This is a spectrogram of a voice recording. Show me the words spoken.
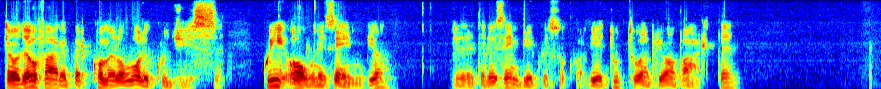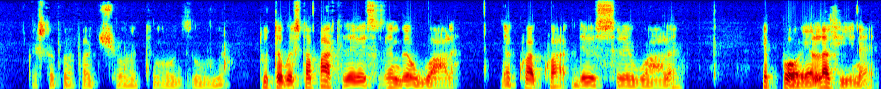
e lo devo fare per come lo vuole QGIS. Qui ho un esempio, vedete l'esempio è questo qua, vi è tutta la prima parte, questo qua faccio un attimo zoom, tutta questa parte deve essere sempre uguale, da qua a qua deve essere uguale e poi alla fine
